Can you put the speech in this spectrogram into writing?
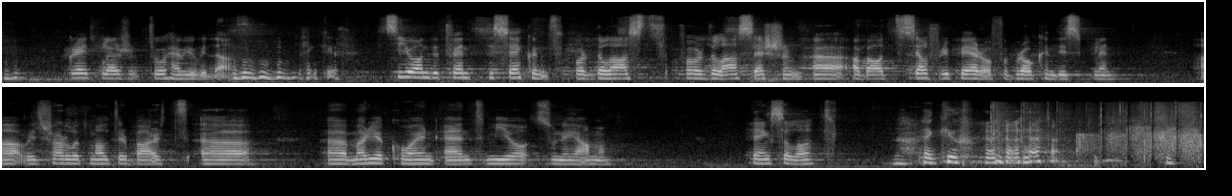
great pleasure to have you with us. Thank you. See you on the 22nd for the last for the last session uh, about self-repair of a broken discipline uh, with Charlotte Malterre-Barthes, uh, uh, Maria Cohen, and Mio Tsuneyama. Thanks a lot. Thank you.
